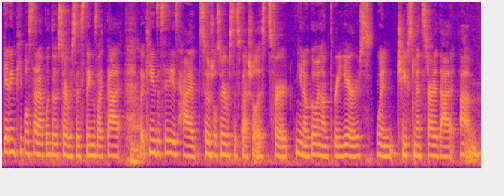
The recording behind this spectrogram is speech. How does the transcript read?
getting people set up with those services, things like that. But Kansas City has had social services specialists for, you know, going on three years when Chief Smith started that. Um,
